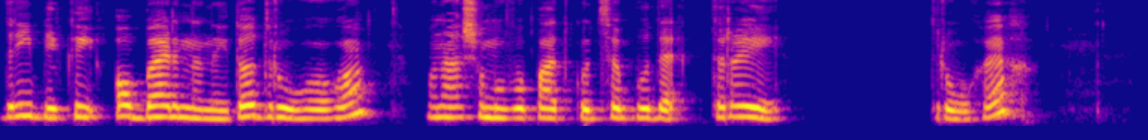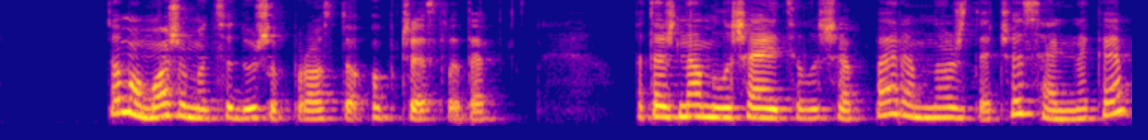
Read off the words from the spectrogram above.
дріб, який обернений до другого, у нашому випадку це буде 3 других, то ми можемо це дуже просто обчислити. Отож, нам лишається лише перемножити чисельники,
